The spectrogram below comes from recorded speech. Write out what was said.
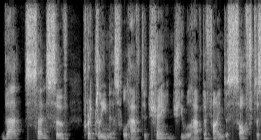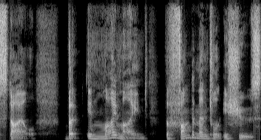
that sense of prickliness will have to change. He will have to find a softer style. But in my mind, the fundamental issues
